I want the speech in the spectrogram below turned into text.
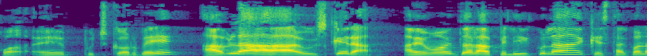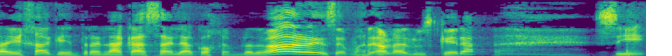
Juan- eh, Puig Corbé habla euskera. Hay un momento de la película que está con la hija que entra en la casa y le acoge en plan de, "Ah", y se pone a hablar euskera. Sí,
